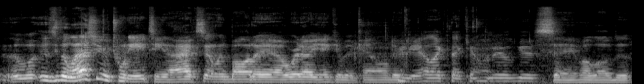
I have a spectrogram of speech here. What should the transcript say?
it was either last year or 2018. I accidentally bought a uh, Weird Al Yankovic calendar. Yeah, I like that calendar. It was good. Same, I loved it.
